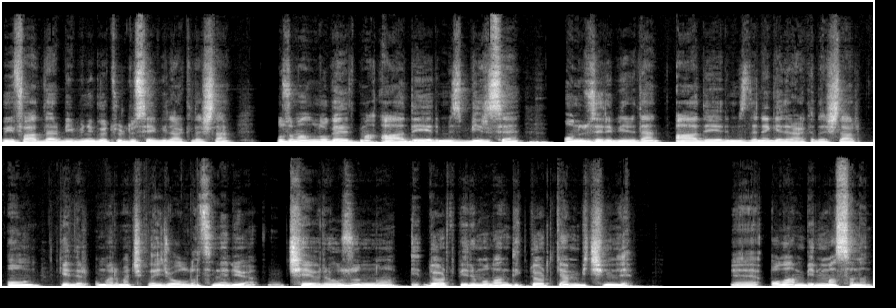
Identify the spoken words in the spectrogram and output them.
bu ifadeler birbirini götürdü sevgili arkadaşlar. O zaman logaritma a değerimiz 1 ise 10 üzeri 1'den a değerimizde ne gelir arkadaşlar? 10 gelir. Umarım açıklayıcı oldu. Metin ne diyor? Çevre uzunluğu 4 birim olan dikdörtgen biçimli e, olan bir masanın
